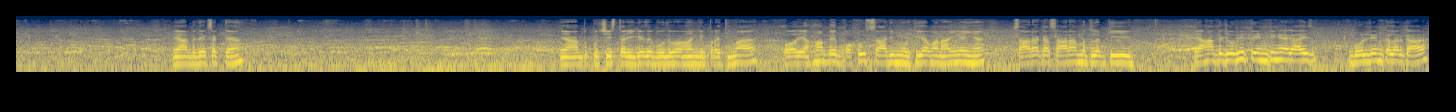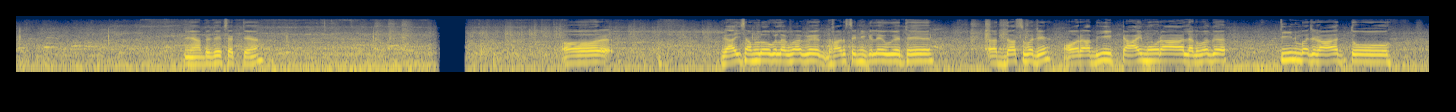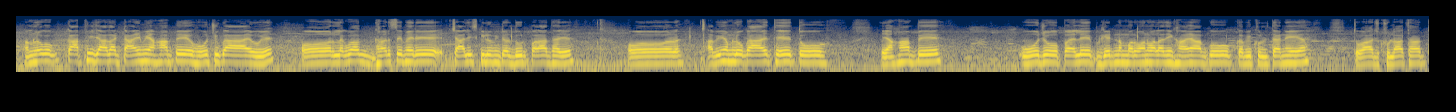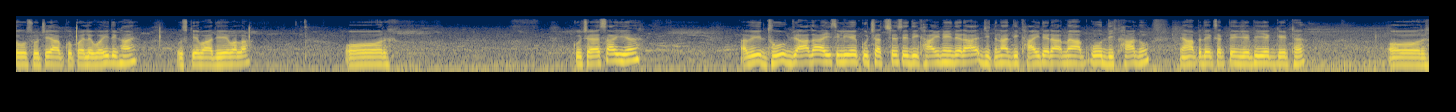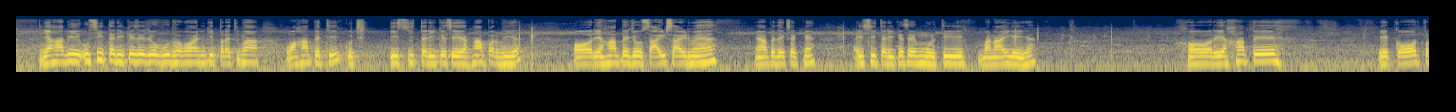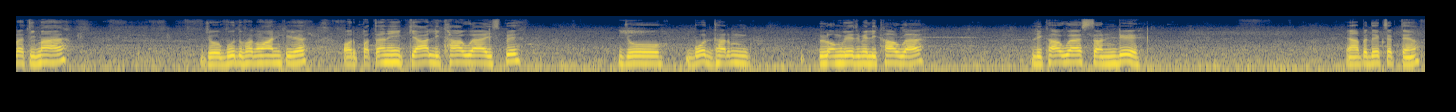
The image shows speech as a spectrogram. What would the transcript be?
यहाँ पे देख सकते हैं। यहाँ पे कुछ इस तरीके से बुद्ध भगवान की प्रतिमा है और यहाँ पे बहुत सारी मूर्तियाँ बनाई गई हैं। सारा का सारा मतलब कि यहाँ पे जो भी पेंटिंग है गाइस गोल्डन कलर का है। यहाँ पे देख सकते हैं। और गाइस हम लोग लगभग घर से निकले हुए थे दस बजे और अभी टाइम हो रहा लगभग तीन बज रहा तो हम लोग काफ़ी ज़्यादा टाइम यहाँ पे हो चुका आए हुए और लगभग घर से मेरे 40 किलोमीटर दूर पड़ा था ये और अभी हम लोग आए थे तो यहाँ पे वो जो पहले गेट नंबर वन वाला दिखाया आपको, कभी खुलता नहीं है तो आज खुला था तो सोचे आपको पहले वही दिखाएँ, उसके बाद ये वाला। और कुछ ऐसा ही है। अभी धूप ज़्यादा है, इसलिए कुछ अच्छे से दिखाई नहीं दे रहा है। जितना दिखाई दे रहा है, मैं आपको दिखा दूँ। यहाँ पे देख सकते हैं, ये भी एक गेट है। और यहाँ भी उसी तरीके से जो बुद्ध भगवान की प्रतिमा वहाँ पे थी, कुछ इसी तरीके से यहाँ पर भी है। और यहाँ पे जो साइड साइड में है, यहाँ पे देख सकते हैं, इसी तरीके से मूर्ति बनाई गई है। और यहाँ पे एक और प्रतिमा है, जो बुद्ध भगवान की है, और पता नहीं क्या लिखा हुआ है इस पर जो बौद्ध धर्म लैंग्वेज में लिखा हुआ है। लिखा हुआ है संडे यहाँ पे देख सकते हैं।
